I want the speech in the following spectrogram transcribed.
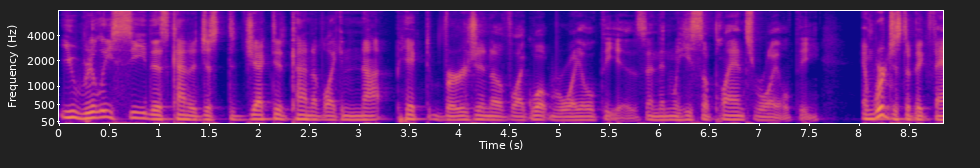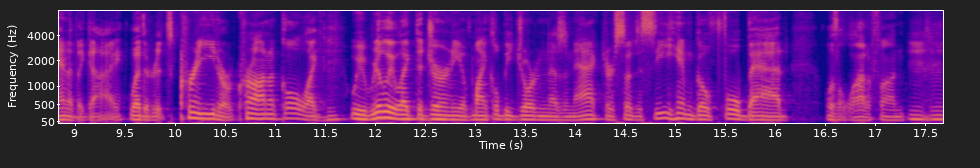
you really see this kind of just dejected kind of like not picked version of like what royalty is and then when he supplants royalty and we're just a big fan of the guy whether it's creed or chronicle like we really like the journey of michael b jordan as an actor so to see him go full bad was a lot of fun, Mm-hmm.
